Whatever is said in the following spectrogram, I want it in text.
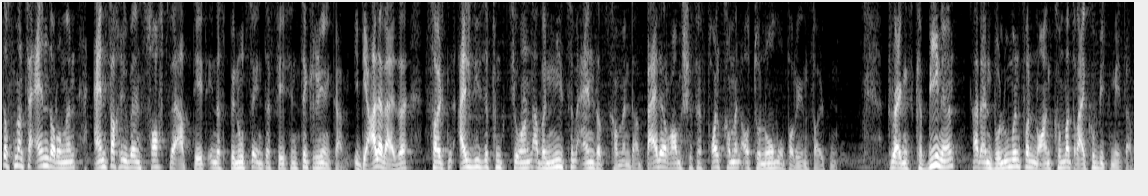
dass man Veränderungen einfach über ein Software-Update in das Benutzerinterface integrieren kann. Idealerweise sollten all diese Funktionen aber nie zum Einsatz kommen, da beide Raumschiffe vollkommen autonom operieren sollten. Dragons Kabine hat ein Volumen von 9,3 Kubikmeter.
